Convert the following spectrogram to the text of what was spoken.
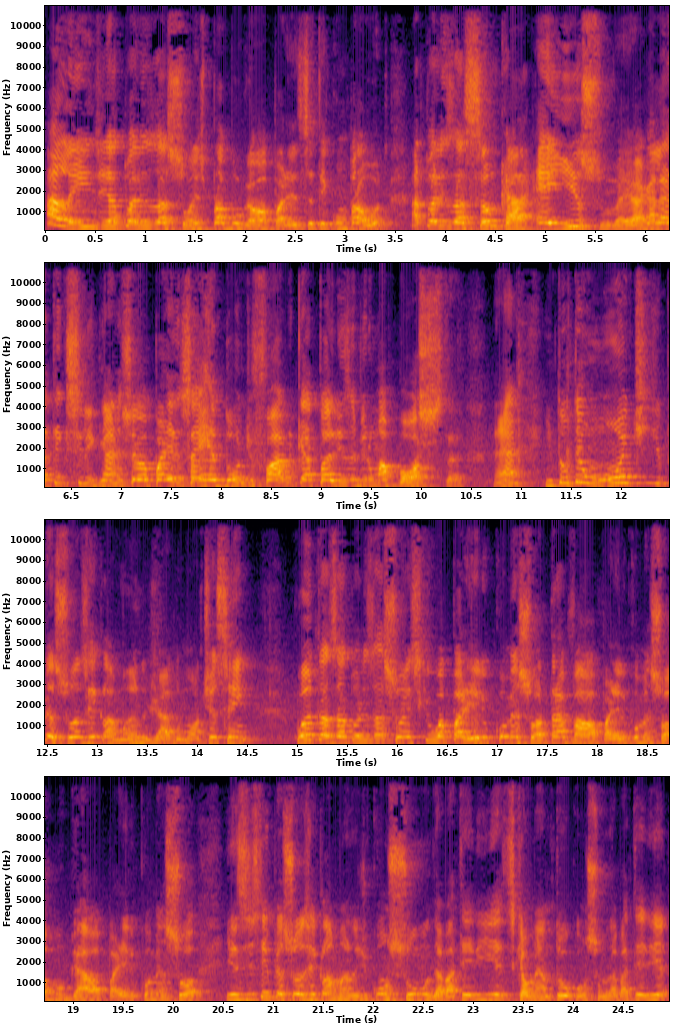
além de atualizações para bugar o aparelho você tem que comprar outro. Atualização, cara, é isso, velho. A galera tem que se ligar nisso aí, o aparelho sai redondo de fábrica e atualiza vira uma bosta, né? Então tem um monte de pessoas reclamando já do Moto G100 quanto às atualizações que o aparelho começou a travar, o aparelho começou a bugar, o aparelho começou... Existem pessoas reclamando de consumo da bateria, diz que aumentou o consumo da bateria,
